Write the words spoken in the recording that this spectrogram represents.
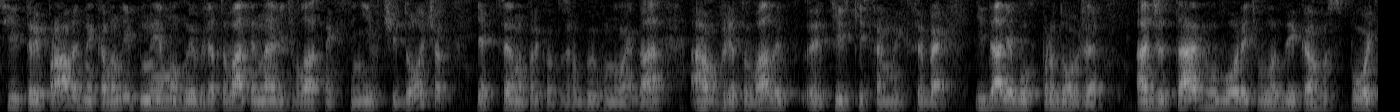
ці три праведника вони б не могли врятувати навіть власних синів чи дочок, як це, наприклад, зробив Ной, да? а врятували б е, тільки самих себе. І далі Бог продовжує. Адже так говорить владика Господь.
